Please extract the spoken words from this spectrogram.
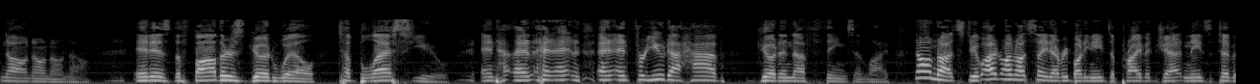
No, no, no, no. It is the father's goodwill to bless you and, and, and, and, and for you to have good enough things in life. No, I'm not stupid. I, am not saying everybody needs a private jet and needs to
